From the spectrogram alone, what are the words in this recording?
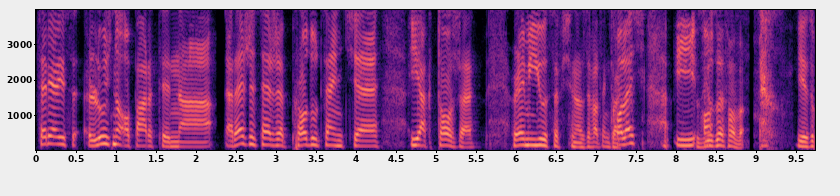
serial jest luźno oparty na reżyserze, producencie i aktorze. Remy Youssef się nazywa ten koleś. I Z on- Józefowa. jest,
